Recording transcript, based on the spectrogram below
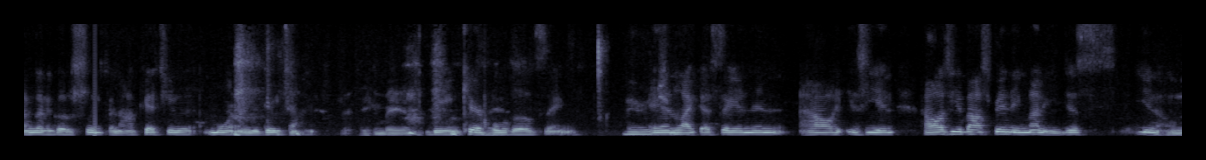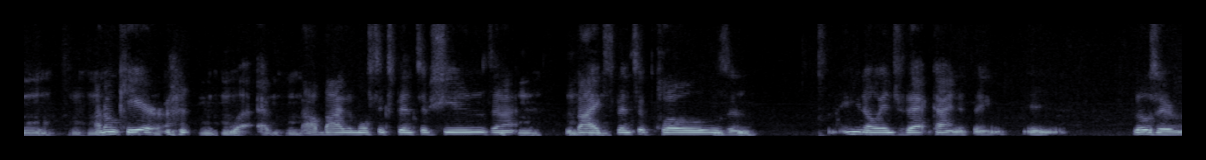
I'm going to go to sleep and I'll catch you more in the daytime. Amen. Being careful Amen. of those things. Very and true. like I say, and then how is he in, how is he about spending money? Just, you know, mm-hmm. Mm-hmm. I don't care. Mm-hmm. well, I, will mm-hmm. buy the most expensive shoes and I mm-hmm. buy mm-hmm. expensive clothes and, you know, into that kind of thing. And those are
